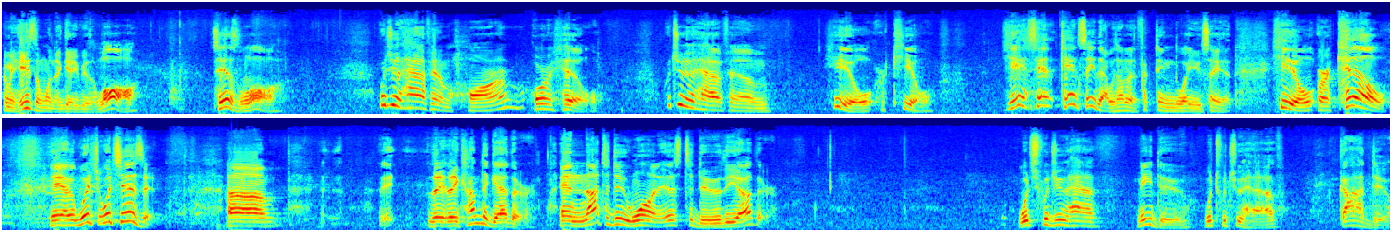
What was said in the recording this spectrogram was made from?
I mean, he's the one that gave you the law, it's his law. Would you have him harm or heal? Would you have him heal or kill? You can't say that without it affecting the way you say it. Heal or kill. Yeah, which, which is it? Um, they, they come together. And not to do one is to do the other. Which would you have me do? Which would you have God do?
